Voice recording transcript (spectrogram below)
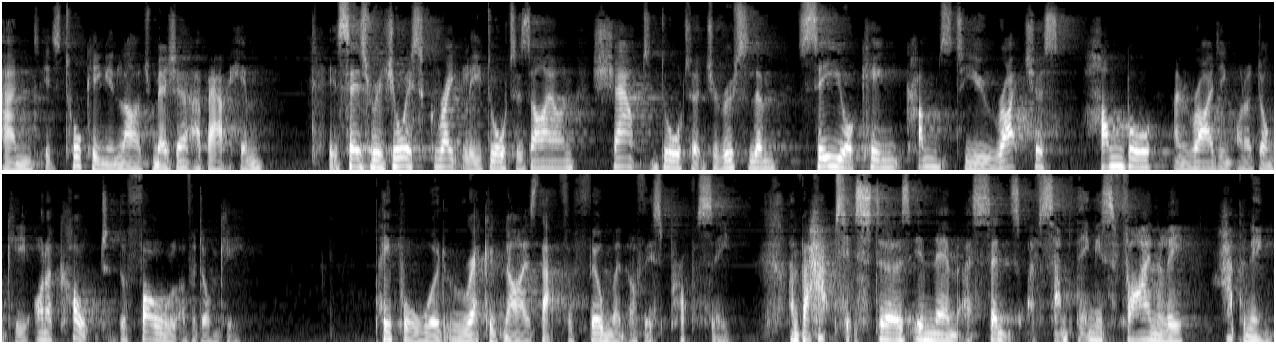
and it's talking in large measure about him it says, Rejoice greatly, daughter Zion. Shout, daughter Jerusalem. See your king comes to you righteous, humble, and riding on a donkey, on a colt, the foal of a donkey. People would recognize that fulfillment of this prophecy. And perhaps it stirs in them a sense of something is finally happening.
